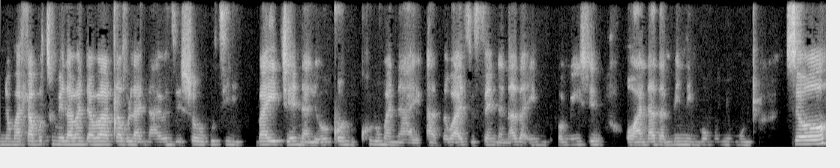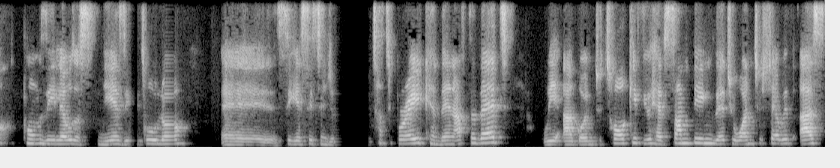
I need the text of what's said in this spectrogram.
noma mhlawumbe uthumela abantu abaqabula nayo enze sure ukuthi bayigender leyo qonda ukukhuluma naye otherwise you send another information or another meaning komunye umuntu. So phumzile uzosinikeza iculo eh sike sithi nje touch break and then after that we are going to talk. If you have something that you want to share with us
